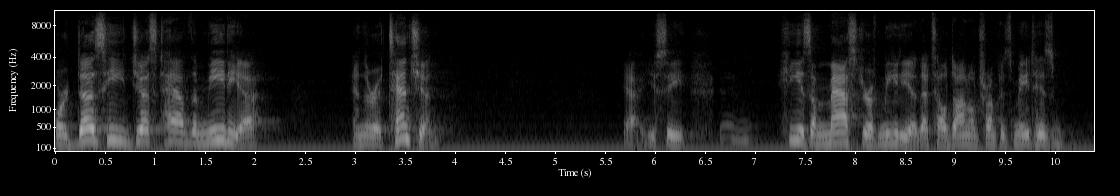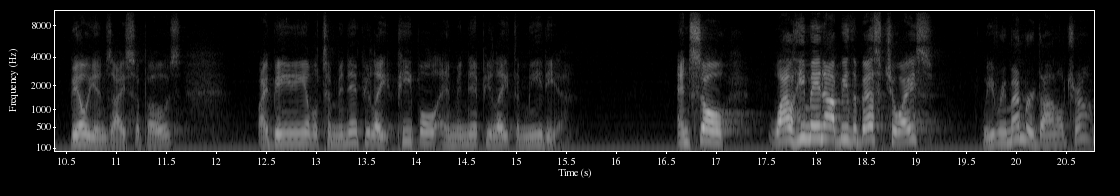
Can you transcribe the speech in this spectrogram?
Or does he just have the media and their attention? Yeah, you see, he is a master of media. That's how Donald Trump has made his billions, I suppose, by being able to manipulate people and manipulate the media. And so, while he may not be the best choice, we remember Donald Trump.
